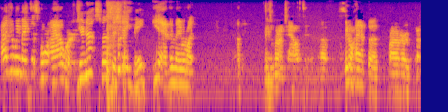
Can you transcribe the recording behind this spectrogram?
how can we make this more hours? You're not supposed to shake baby. Yeah, and then they were like, we've done it because we're not talented enough. We don't have the prior the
